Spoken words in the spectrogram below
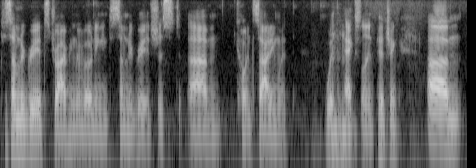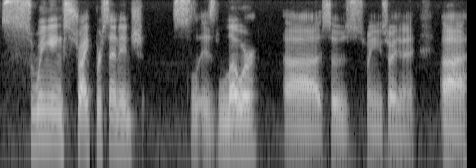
to some degree it's driving the voting and to some degree it's just um, coinciding with, with Mhm. excellent pitching. Um, swinging strike percentage sl- is lower. Uh, so swinging strike, uh,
